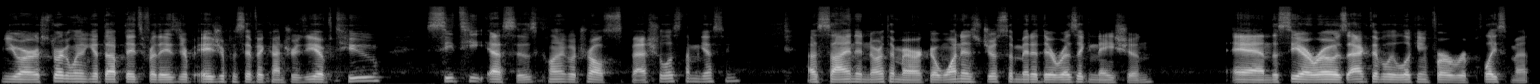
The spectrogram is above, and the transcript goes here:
you are struggling to get the updates for the Asia, Pacific countries. You have two CTSs, clinical trial specialists, I'm guessing, assigned in North America. One has just submitted their resignation, and the CRO is actively looking for a replacement.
